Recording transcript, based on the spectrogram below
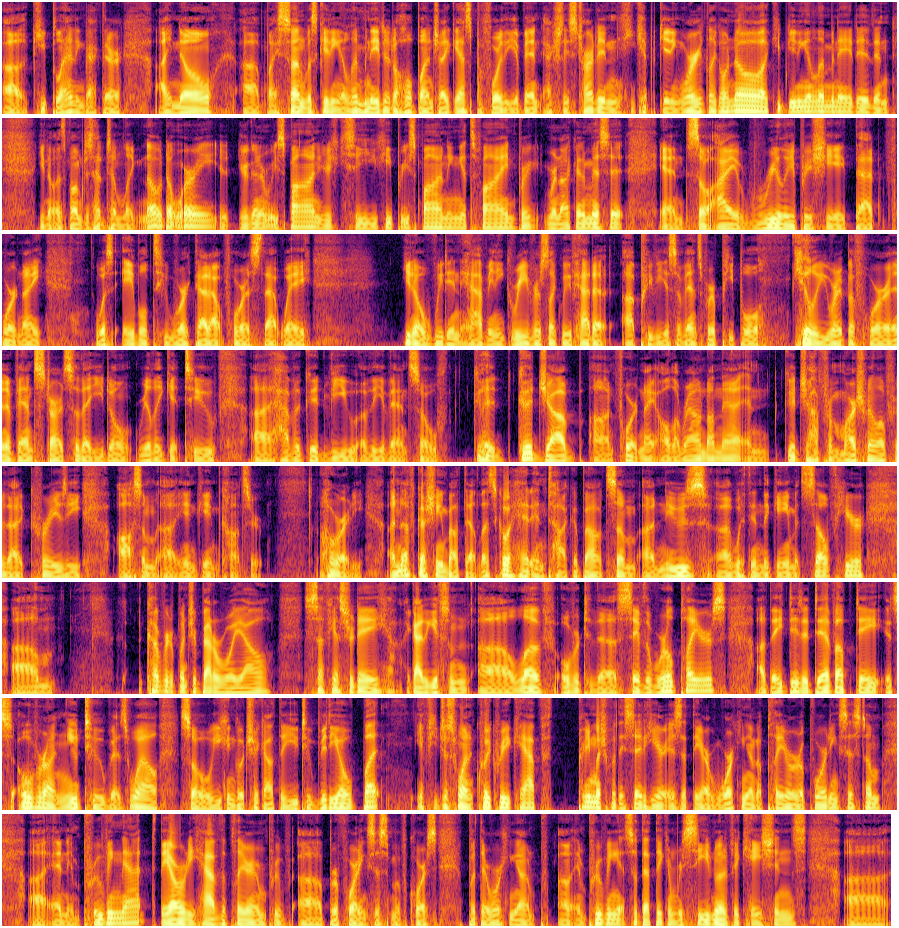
uh, keep landing back there. I know uh, my son was getting eliminated a whole bunch, I guess, before the event actually started, and he kept getting worried, like, "Oh no, I keep getting eliminated." And you know, his mom just had to tell him, like, "No, don't worry, you're, you're gonna respawn. You see, you keep respawning, it's fine. We're, we're not gonna miss it." And so I really appreciate that Fortnite was able to work that out for us that way. You know, we didn't have any grievers like we've had at uh, previous events where people kill you right before an event starts so that you don't really get to uh, have a good view of the event. So good good job on Fortnite all around on that, and good job from Marshmello for that crazy awesome uh, in-game concert. Alrighty, enough gushing about that. Let's go ahead and talk about some uh, news uh, within the game itself here. Um, covered a bunch of battle royale stuff yesterday. I got to give some uh, love over to the Save the World players. Uh, they did a dev update. It's over on YouTube as well, so you can go check out the YouTube video. But if you just want a quick recap, pretty much what they said here is that they are working on a player reporting system uh, and improving that. They already have the player improve, uh, reporting system, of course, but they're working on uh, improving it so that they can receive notifications uh,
